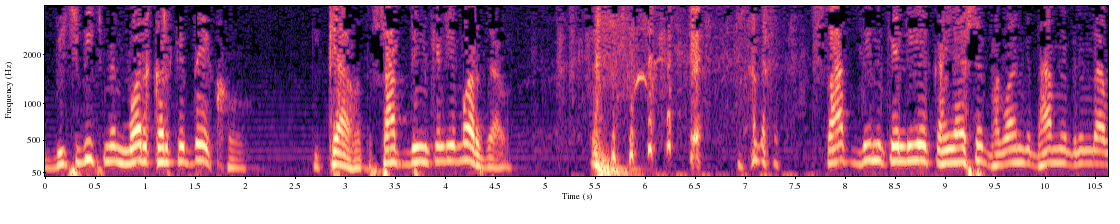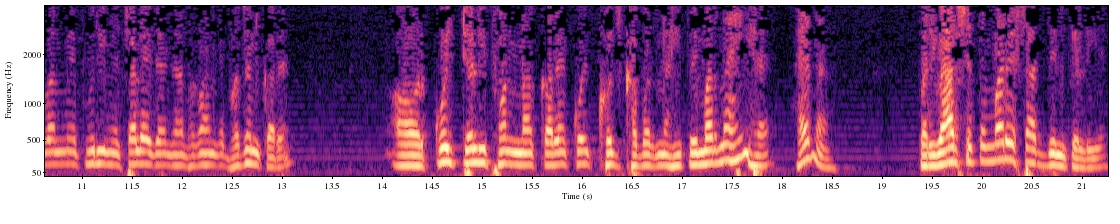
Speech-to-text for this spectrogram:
बीच बीच में मर करके देखो। क्या होता सात दिन के लिए मर जाओ। सात दिन के लिए कहीं ऐसे भगवान के धाम में, वृंदावन में, पूरी में चले जाए जहाँ भगवान का भजन करें और कोई टेलीफोन न करें, कोई खोज खबर नहीं तो मरना ही है है ना? परिवार से तो मरे सात दिन के लिए।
